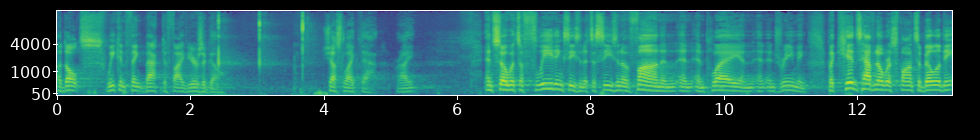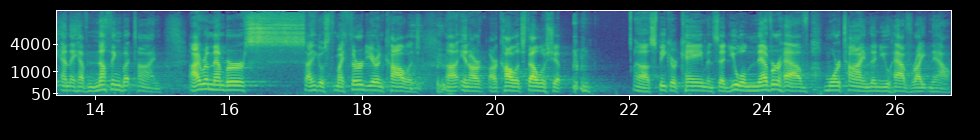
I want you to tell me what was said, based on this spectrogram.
Adults, we can think back to five years ago just like that, right? And so it's a fleeting season. It's a season of fun and, and, and play and, and, and dreaming. But kids have no responsibility and they have nothing but time. I remember, I think it was my third year in college, uh, in our, our college fellowship. Uh, speaker came and said, You will never have more time than you have right now.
